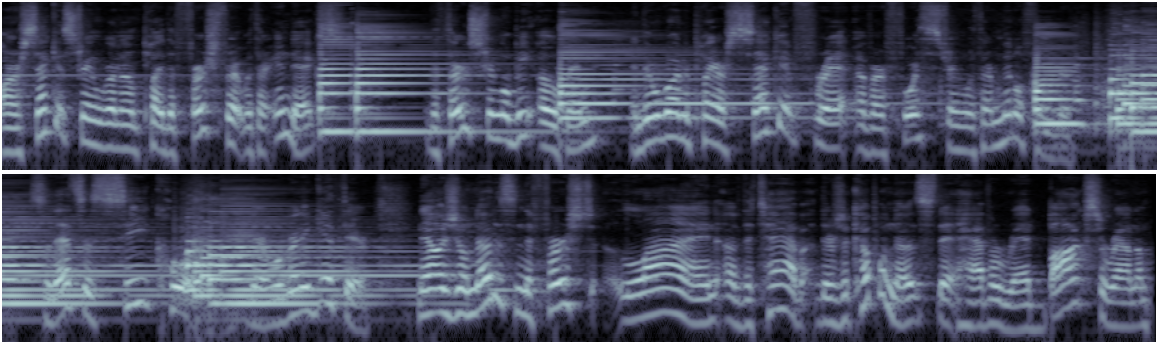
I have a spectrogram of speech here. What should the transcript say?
On our second string, we're going to play the first fret with our index. The third string will be open, and then we're going to play our second fret of our fourth string with our middle finger. So that's a C chord there. We're going to get there. Now, as you'll notice in the first line of the tab, there's a couple notes that have a red box around them.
